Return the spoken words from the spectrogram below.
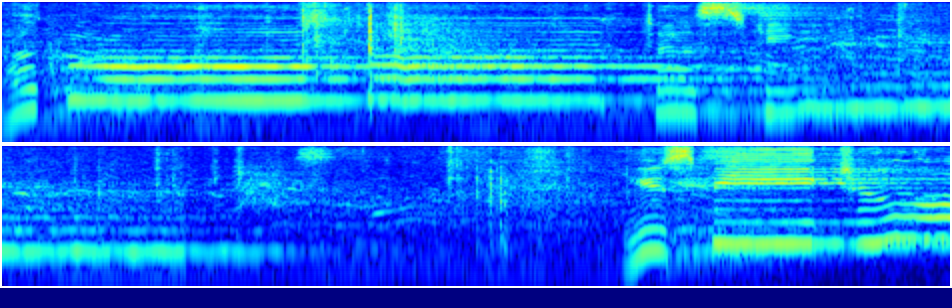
Across dusties. You speak to us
